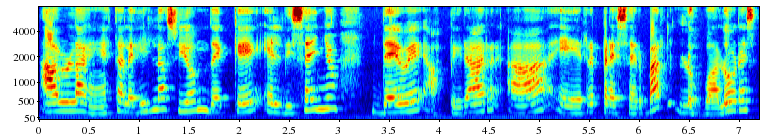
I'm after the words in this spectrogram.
hablan en esta legislación de que el diseño debe aspirar a eh, preservar los valores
